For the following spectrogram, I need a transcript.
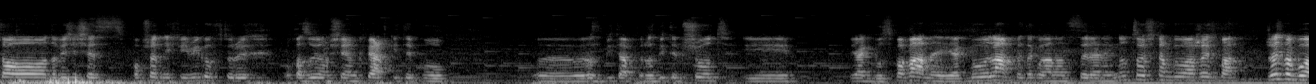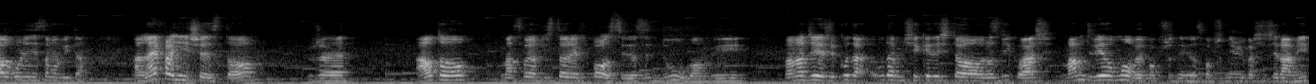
to dowiecie się z poprzednich filmików, w których pokazują się kwiatki typu e, rozbita, rozbity przód i jak był spawany, jak były lampy zakładane od syreny, no coś tam była rzeźba, rzeźba była ogólnie niesamowita. Ale najfajniejsze jest to, że auto ma swoją historię w Polsce dosyć długą i Mam nadzieję, że uda, uda mi się kiedyś to rozwikłać. Mam dwie umowy z poprzednimi właścicielami.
